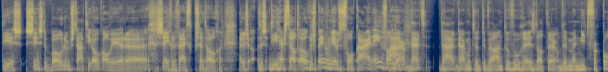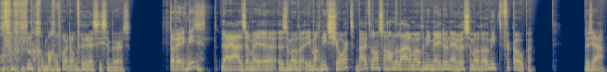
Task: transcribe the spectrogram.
Die is sinds de bodem staat die ook alweer uh, 57% hoger. En dus, dus die herstelt ook. Dus op een of andere manier hebben ze het voor elkaar. En een van maar de... Bert, daar, daar moeten we natuurlijk wel aan toevoegen... is dat er op dit moment niet verkocht mag, mag worden op de Russische beurs. Dat weet ik niet. Nou ja, zeg maar, uh, ze mogen, je mag niet short. Buitenlandse handelaren mogen niet meedoen. En Russen mogen ook niet verkopen. Dus ja.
